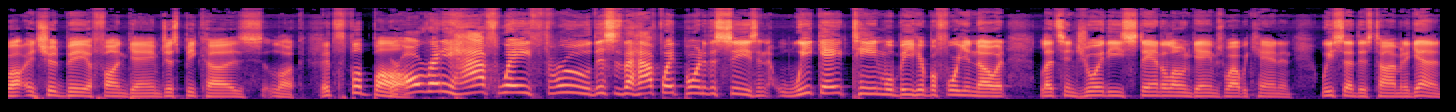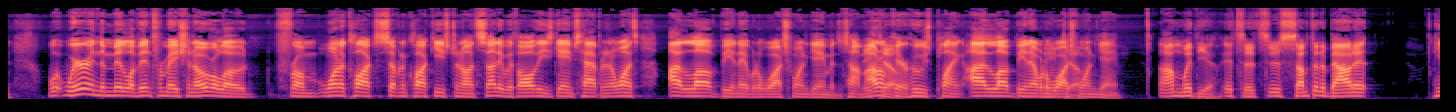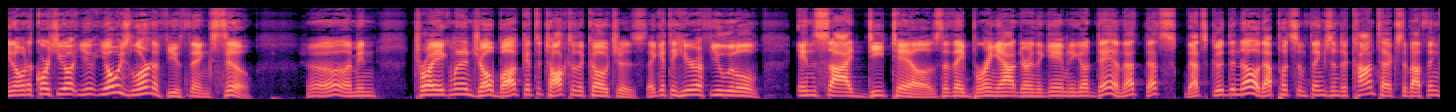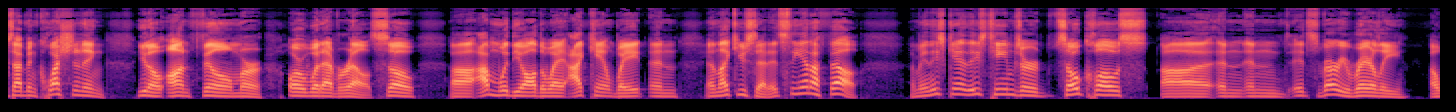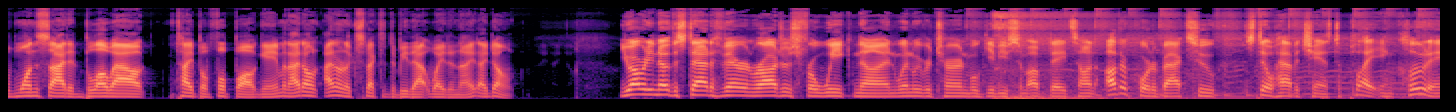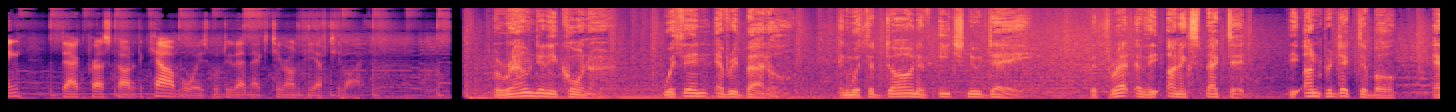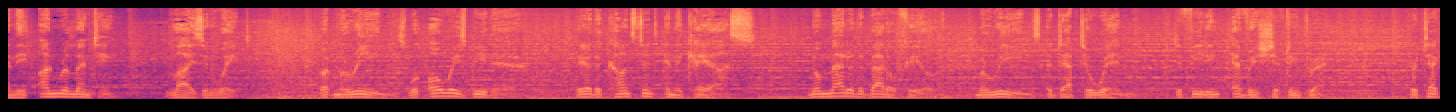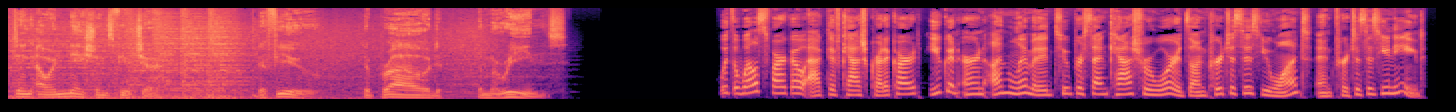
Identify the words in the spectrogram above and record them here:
Well, it should be a fun game just because, look, it's football. We're already halfway through. This is the halfway point of the season. Week 18 will be here before you know it. Let's enjoy these standalone games while we can. And we've said this time and again, we're in the middle of information overload from 1 o'clock to 7 o'clock Eastern on Sunday with all these games happening at once. I love being able to watch one game at a time. Me I don't too. care who's playing. I love being able to Me watch too. one game. I'm with you. It's it's just something about it. You know, and of course, you you, you always learn a few things too. Know, I mean, Troy Aikman and Joe Buck get to talk to the coaches. They get to hear a few little inside details that they bring out during the game, and you go, "Damn, that that's that's good to know." That puts some things into context about things I've been questioning, you know, on film or or whatever else. So uh, I'm with you all the way. I can't wait, and and like you said, it's the NFL. I mean, these these teams are so close, uh, and and it's very rarely a one-sided blowout type of football game, and I don't I don't expect it to be that way tonight. I don't. You already know the status of Aaron Rodgers for week nine. When we return, we'll give you some updates on other quarterbacks who still have a chance to play, including Dak Prescott of the Cowboys. We'll do that next here on PFT Live. Around any corner, within every battle, and with the dawn of each new day, the threat of the unexpected, the unpredictable, and the unrelenting lies in wait. But Marines will always be there they are the constant in the chaos. No matter the battlefield, Marines adapt to win, defeating every shifting threat, protecting our nation's future. The few, the proud, the Marines. With the Wells Fargo Active Cash Credit Card, you can earn unlimited 2% cash rewards on purchases you want and purchases you need.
